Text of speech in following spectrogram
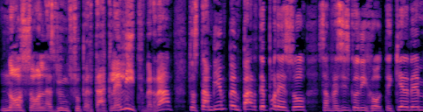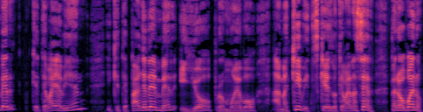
no son las de un super tackle elite, ¿verdad? Entonces también en parte por eso San Francisco dijo, ¿te quiere Denver? Que te vaya bien y que te pague Denver y yo promuevo a McKivitz, que es lo que van a hacer. Pero bueno,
